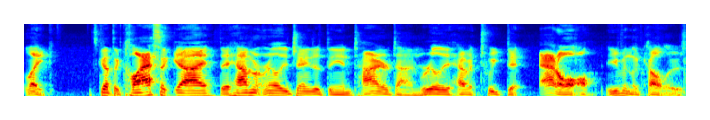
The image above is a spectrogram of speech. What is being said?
like It's got the classic guy. They haven't really changed it the entire time. Really haven't tweaked it at all, even the colors.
